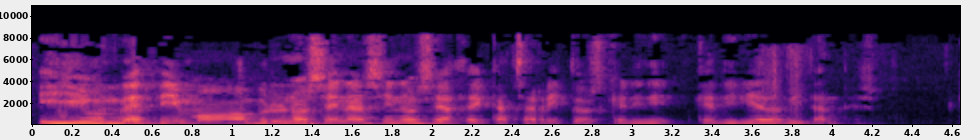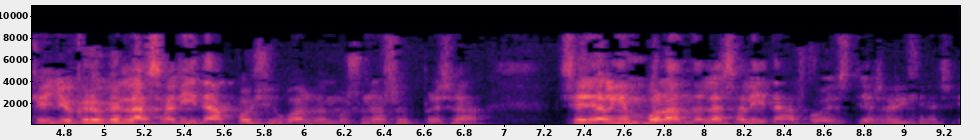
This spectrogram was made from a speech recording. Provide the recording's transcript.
Y un décimo, Bruno Sena si no se hace cacharritos que, que diría David antes. Que yo creo que en la salida, pues igual vemos una sorpresa. Si hay alguien volando en la salida, pues ya sabéis quién es.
